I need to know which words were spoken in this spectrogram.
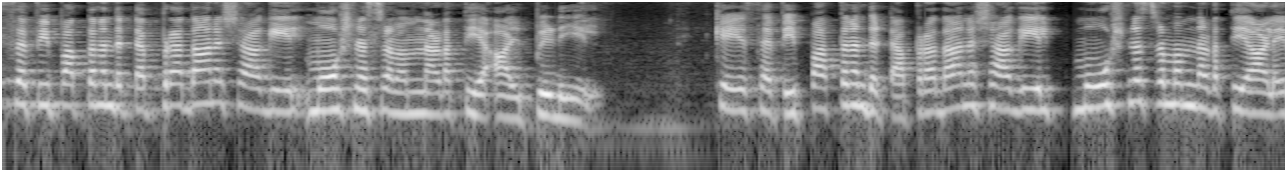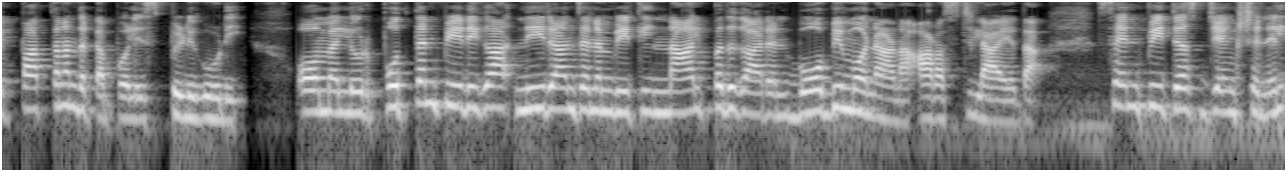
എസ് എഫ് ഇ പത്തനംതിട്ട പ്രധാന ശാഖയിൽ മോഷണശ്രമം നടത്തിയ ആൾ പിടിയിൽ. K S F E Pathanamthitta പ്രധാന ശാഖയിൽ മോഷണശ്രമം നടത്തിയ ആളെ പത്തനംതിട്ട പോലീസ് പിടികൂടി. ഓമല്ലൂർ പുത്തൻ പീടിക നീരാഞ്ജനം വീട്ടിൽ നാൽപ്പതുകാരൻ ബോബിമോനാണ് അറസ്റ്റിലായത്. സെന്റ് പീറ്റേഴ്സ് ജംഗ്ഷനിൽ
